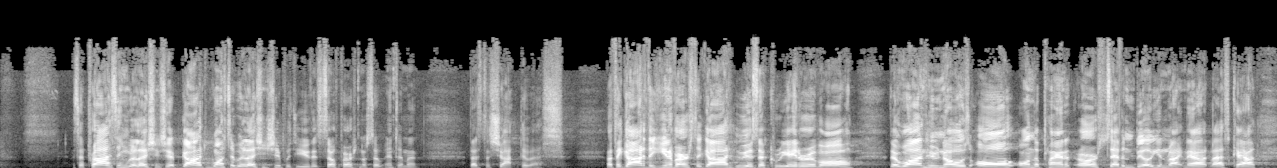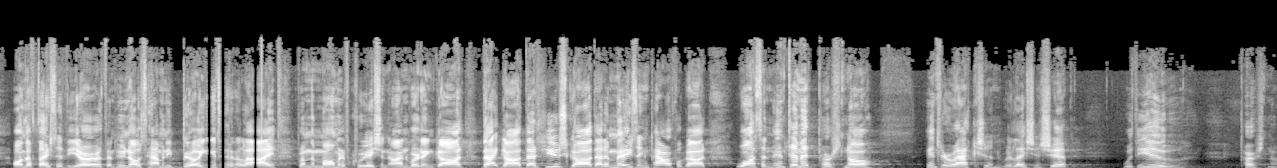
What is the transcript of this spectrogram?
A surprising relationship. God wants a relationship with you that's so personal, so intimate, that's a shock to us. That the God of the universe, the God who is the creator of all, the one who knows all on the planet Earth, seven billion right now at last count, on the face of the earth, and who knows how many billions have been alive from the moment of creation onward. And God, that God, that huge God, that amazing, powerful God, wants an intimate, personal interaction, relationship with you personally.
